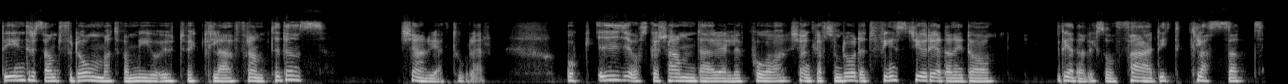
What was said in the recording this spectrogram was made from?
det är intressant för dem att vara med och utveckla framtidens kärnreaktorer. Och i Oskarshamn där, eller på kärnkraftsområdet, finns det ju redan idag redan liksom färdigt klassat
